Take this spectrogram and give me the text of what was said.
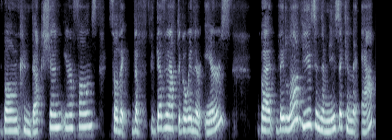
bone conduction earphones so that the, it doesn't have to go in their ears, but they love using the music in the app.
